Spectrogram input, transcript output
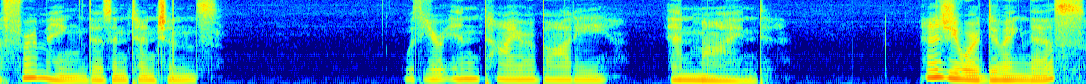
affirming those intentions with your entire body and mind. As you are doing this,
